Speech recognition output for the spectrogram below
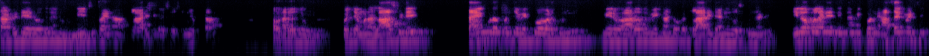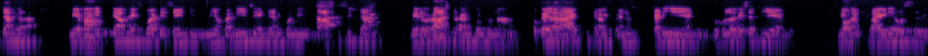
థర్డ్ డే రోజు నేను నీచ్ పైన క్లారిటీగా సెషన్ చెప్తాను ఆ రోజు కొంచెం మన లాస్ట్ డే టైం కూడా కొంచెం ఎక్కువ పడుతుంది. మీరు ఆ రోజు మీకంటూ ఒక క్లారిటీ అనేది వస్తుందండి. ఈ లోపల నేను నిన్న మీకు కొన్ని అసైన్మెంట్స్ ఇచ్చాను కదా. మీ యొక్క ఆఫ్ ఎక్స్పర్టీస్ ఏంటి? మీ యొక్క నీచ్ ఏంటి? అని కొన్ని టాస్క్స్ ఇచ్చాను. మీరు రాసినారు అనుకుంటున్నాను. ఒకవేళ రాయకపోతే వాటిపైన స్టడీ చేయండి. గూగుల్లో రీసెర్చ్ చేయండి. మీకు ఒక ఐడియా వస్తుంది.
